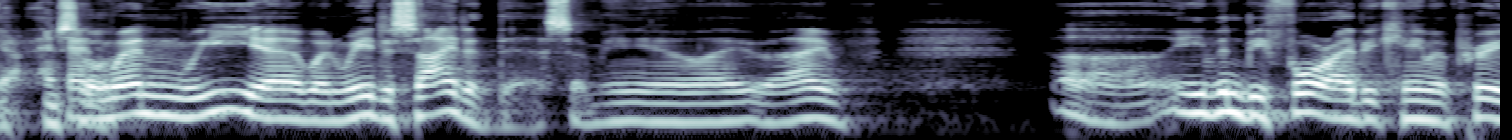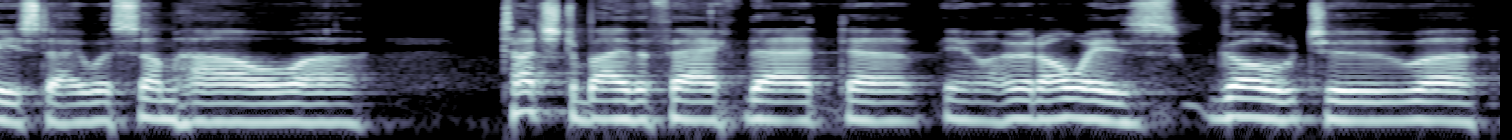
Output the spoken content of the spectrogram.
Yeah, and so- when we uh, when we decided this, I mean, you know, I, I've uh, even before I became a priest, I was somehow uh, touched by the fact that uh, you know I would always go to uh,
